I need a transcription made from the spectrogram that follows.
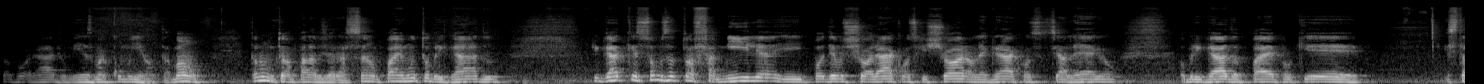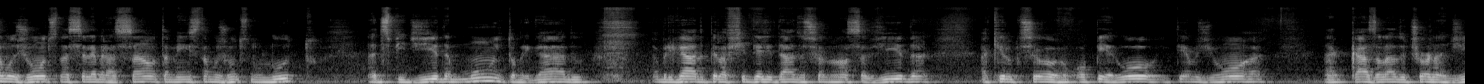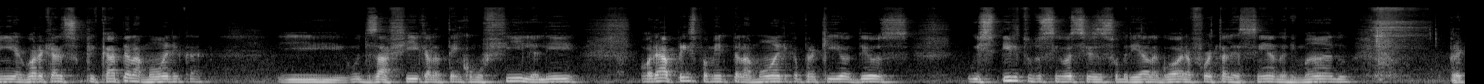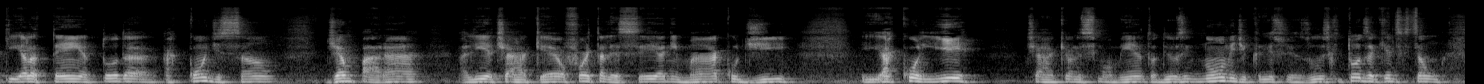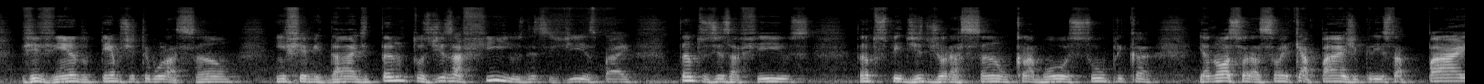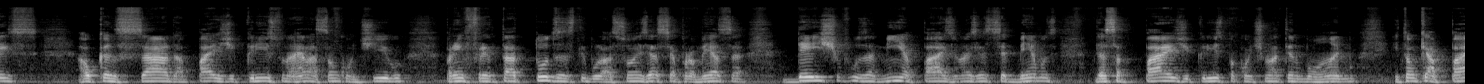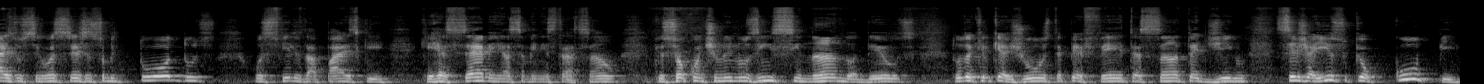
favorável mesmo à comunhão, tá bom? Então vamos ter uma palavra de oração. Pai, muito obrigado. Obrigado porque somos a tua família e podemos chorar com os que choram, alegrar com os que se alegram. Obrigado, Pai, porque estamos juntos na celebração, também estamos juntos no luto, na despedida. Muito obrigado. Obrigado pela fidelidade do Senhor na nossa vida, aquilo que o Senhor operou em termos de honra na casa lá do tio Orlandinho. Agora quero suplicar pela Mônica e o desafio que ela tem como filha ali. Orar principalmente pela Mônica, para que, ó Deus, o Espírito do Senhor seja sobre ela agora, fortalecendo, animando, para que ela tenha toda a condição de amparar ali a tia Raquel, fortalecer, animar, acudir e acolher Tia Raquel, nesse momento, ó Deus, em nome de Cristo Jesus, que todos aqueles que estão vivendo tempos de tribulação, enfermidade, tantos desafios nesses dias, Pai, tantos desafios, tantos pedidos de oração, clamor, súplica, e a nossa oração é que a paz de Cristo, a paz alcançada, a paz de Cristo na relação contigo, para enfrentar todas as tribulações. Essa é a promessa. Deixo-vos a minha paz, e nós recebemos dessa paz de Cristo para continuar tendo bom ânimo. Então, que a paz do Senhor seja sobre todos os filhos da paz que, que recebem essa ministração, que o Senhor continue nos ensinando, ó Deus, tudo aquilo que é justo, é perfeito, é santo, é digno, seja isso que ocupe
